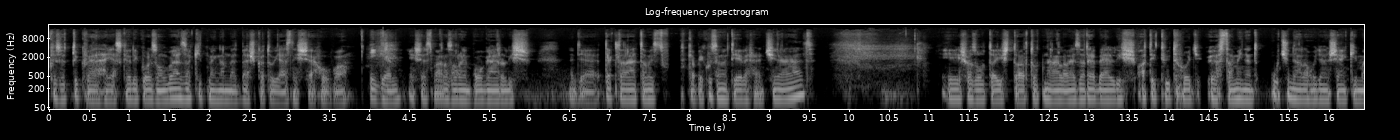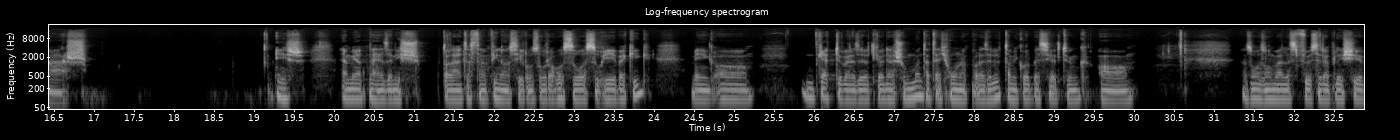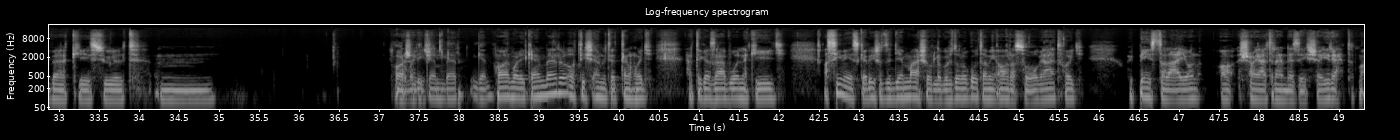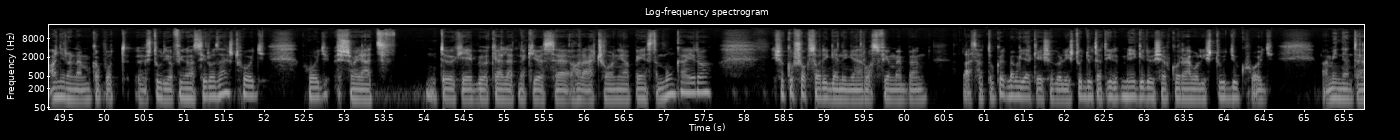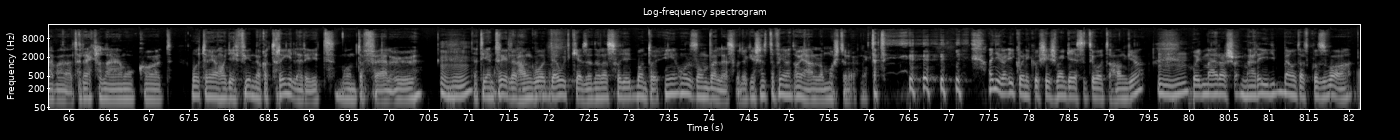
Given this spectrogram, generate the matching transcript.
közöttük helyezkedik Orson Welles, akit meg nem lehet beskatujázni sehova. Igen. És ezt már az aranypolgáról is ugye, deklaráltam, ezt kb. 25 évesen csinált, és azóta is tartott nála ez a rebellis attitűd, hogy ő aztán mindent úgy csinál, ahogyan senki más. És emiatt nehezen is talált aztán finanszírozóra hosszú-hosszú évekig, még a kettővel ezelőtt kiadásunkban, tehát egy hónappal ezelőtt, amikor beszéltünk a, az Ozon Welles főszereplésével készült um, harmadik ember, igen. Harmadik emberről, ott is említettem, hogy hát igazából neki így a színészkedés az egy ilyen másodlagos dolog volt, ami arra szolgált, hogy, hogy pénzt találjon a saját rendezéseire. Tehát már annyira nem kapott stúdiófinanszírozást, hogy, hogy saját tőkéből kellett neki összeharácsolni a pénzt a munkáira, és akkor sokszor igen-igen rossz filmekben láthattuk őt, meg ugye későbből is tudjuk, tehát még idősebb korával is tudjuk, hogy már mindent elvállalt reklámokat, volt olyan, hogy egy filmnek a trailerét mondta fel ő, Uh-huh. Tehát ilyen trailer hang volt, de úgy képzeld el azt, hogy egy mondta, hogy én Orson Welles vagyok, és ezt a filmet ajánlom most önöknek. Tehát annyira ikonikus és megjegyezhető volt a hangja, uh-huh. hogy már, a, már így bemutatkozva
